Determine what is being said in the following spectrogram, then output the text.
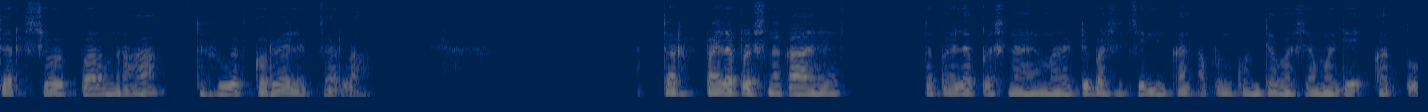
तर शेवटपर्यंत राहा. तर सुरुवात करूया लेक्चरला तर पहिला प्रश्न काय आहे? तर पहिला प्रश्न आहे मराठी भाषेचे लिखाण आपण कोणत्या भाषामध्ये करतो?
